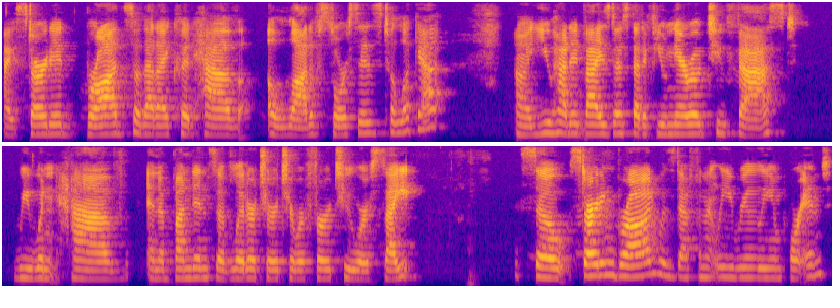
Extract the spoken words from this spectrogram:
I started broad so that I could have a lot of sources to look at. Uh, you had advised us that if you narrowed too fast, we wouldn't have an abundance of literature to refer to or cite. So, starting broad was definitely really important.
